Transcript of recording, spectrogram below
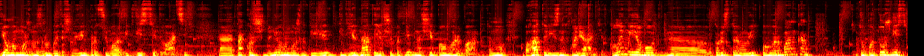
Його можна зробити, щоб він працював від 220. Е, Також до нього можна під'єднати, якщо потрібно, ще Powerbank. Тому багато різних варіантів. Коли ми його використовуємо від Powerbank, то потужність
